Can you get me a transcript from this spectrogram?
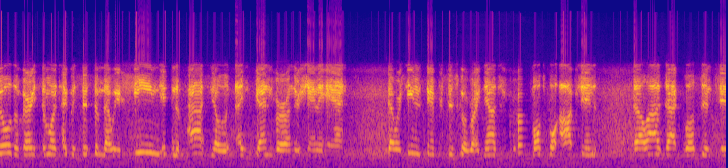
build a very similar type of system that we've seen in the past, you know, in Denver under Shanahan that we're seeing in San Francisco right now. Just multiple options that allows Zach Wilson to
